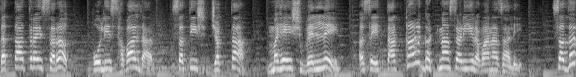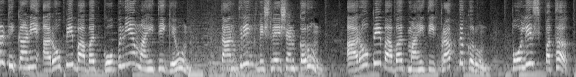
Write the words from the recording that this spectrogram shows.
दत्तात्रय सरक पोलीस हवालदार सतीश जगताप महेश वेल्ले असे तात्काळ घटनास्थळी रवाना झाले. सदर ठिकाणी आरोपी बाबत गोपनीय माहिती घेऊन तांत्रिक विश्लेषण करून आरोपी बाबत माहिती प्राप्त करून पोलीस पथक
